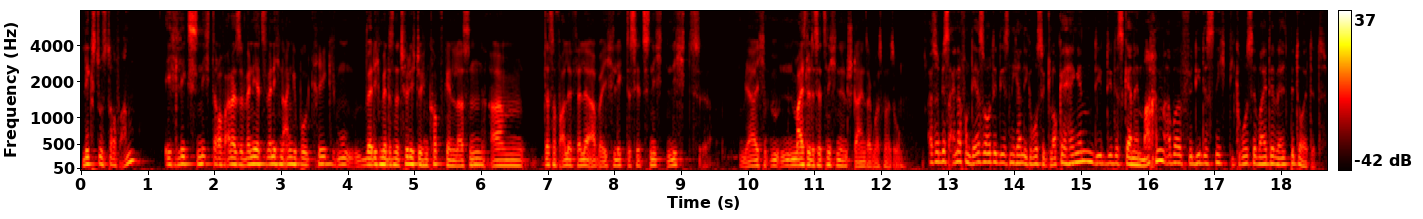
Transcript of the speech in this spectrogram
legst du es darauf an? Ich leg's nicht darauf an. Also wenn jetzt, wenn ich ein Angebot kriege, werde ich mir das natürlich durch den Kopf gehen lassen. Ähm, das auf alle Fälle, aber ich lege das jetzt nicht, nicht, ja, ich meißel das jetzt nicht in den Stein, sagen wir es mal so. Also du bist einer von der Sorte, die es nicht an die große Glocke hängen, die, die das gerne machen, aber für die das nicht die große weite Welt bedeutet.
